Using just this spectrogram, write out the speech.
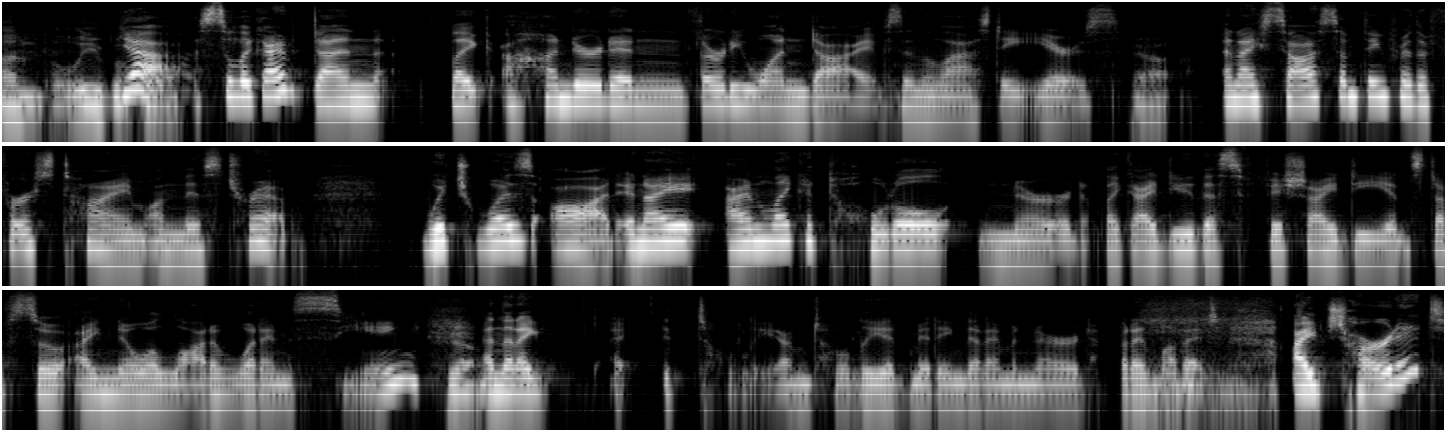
Unbelievable. Yeah. So like I've done like 131 dives in the last eight years. Yeah. And I saw something for the first time on this trip, which was odd. And I I'm like a total nerd. Like I do this fish ID and stuff, so I know a lot of what I'm seeing. Yeah. And then I, I it totally I'm totally admitting that I'm a nerd, but I love it. I chart it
